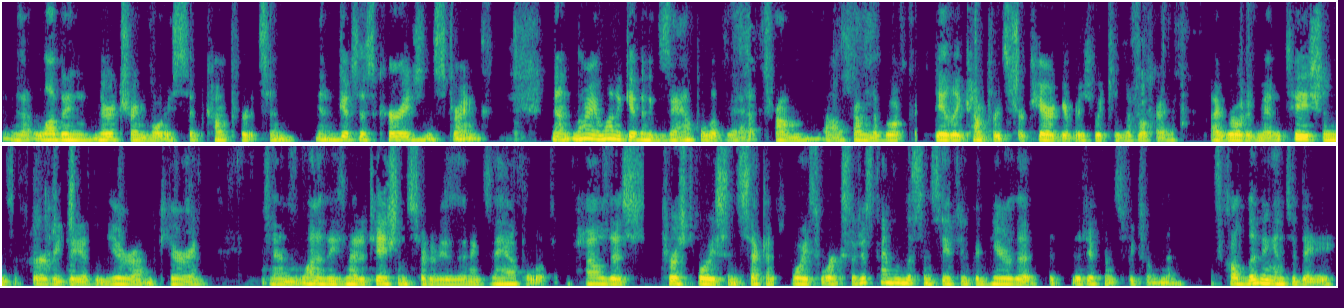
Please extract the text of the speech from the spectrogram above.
that loving, nurturing voice that comforts and you know, gives us courage and strength. Now, Lori, I want to give an example of that from uh, from the book Daily Comforts for Caregivers, which is a book I, I wrote of meditations for every day of the year on caring. And one of these meditations sort of is an example of how this first voice and second voice works. So just kind of listen, see if you can hear the, the, the difference between them. It's called Living in Today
